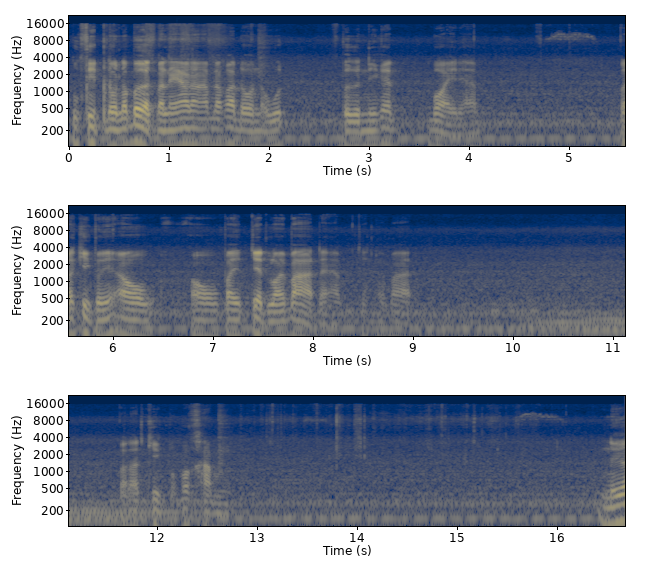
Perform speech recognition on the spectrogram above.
ลูกศิษย์โดนระเบิดมาแล้วนะครับ แล้วก็โดนอาวุธปืนนี้ก็ บ่อยนะครับประหลัดขิกตัวนี้เอาเอาไปเจ็ดร้อยบาทนะครับเจ็ดร้อยบาทประหลัดขิกหลวงพ่อคำเนื้อ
